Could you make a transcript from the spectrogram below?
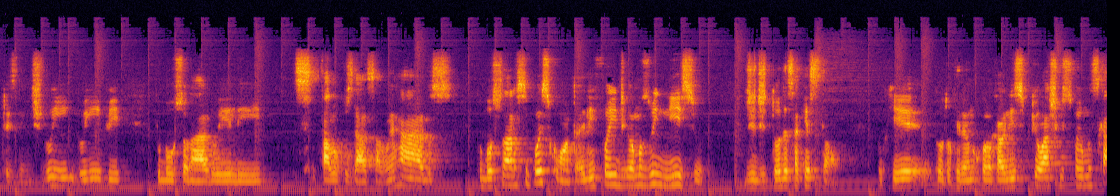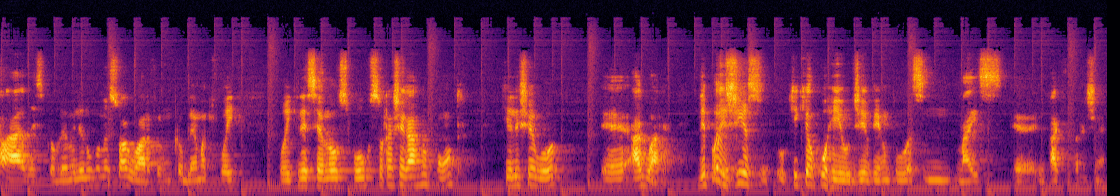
presidente do, INPE, que o Bolsonaro ele falou que os dados estavam errados, que o Bolsonaro se pôs contra. Ele foi, digamos, o início de, de toda essa questão. Porque eu estou querendo colocar o início porque eu acho que isso foi uma escalada. Esse problema ele não começou agora, foi um problema que foi, foi crescendo aos poucos para chegar no ponto que ele chegou é, agora. Depois disso, o que, que ocorreu de evento assim mais é, impactante, né?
